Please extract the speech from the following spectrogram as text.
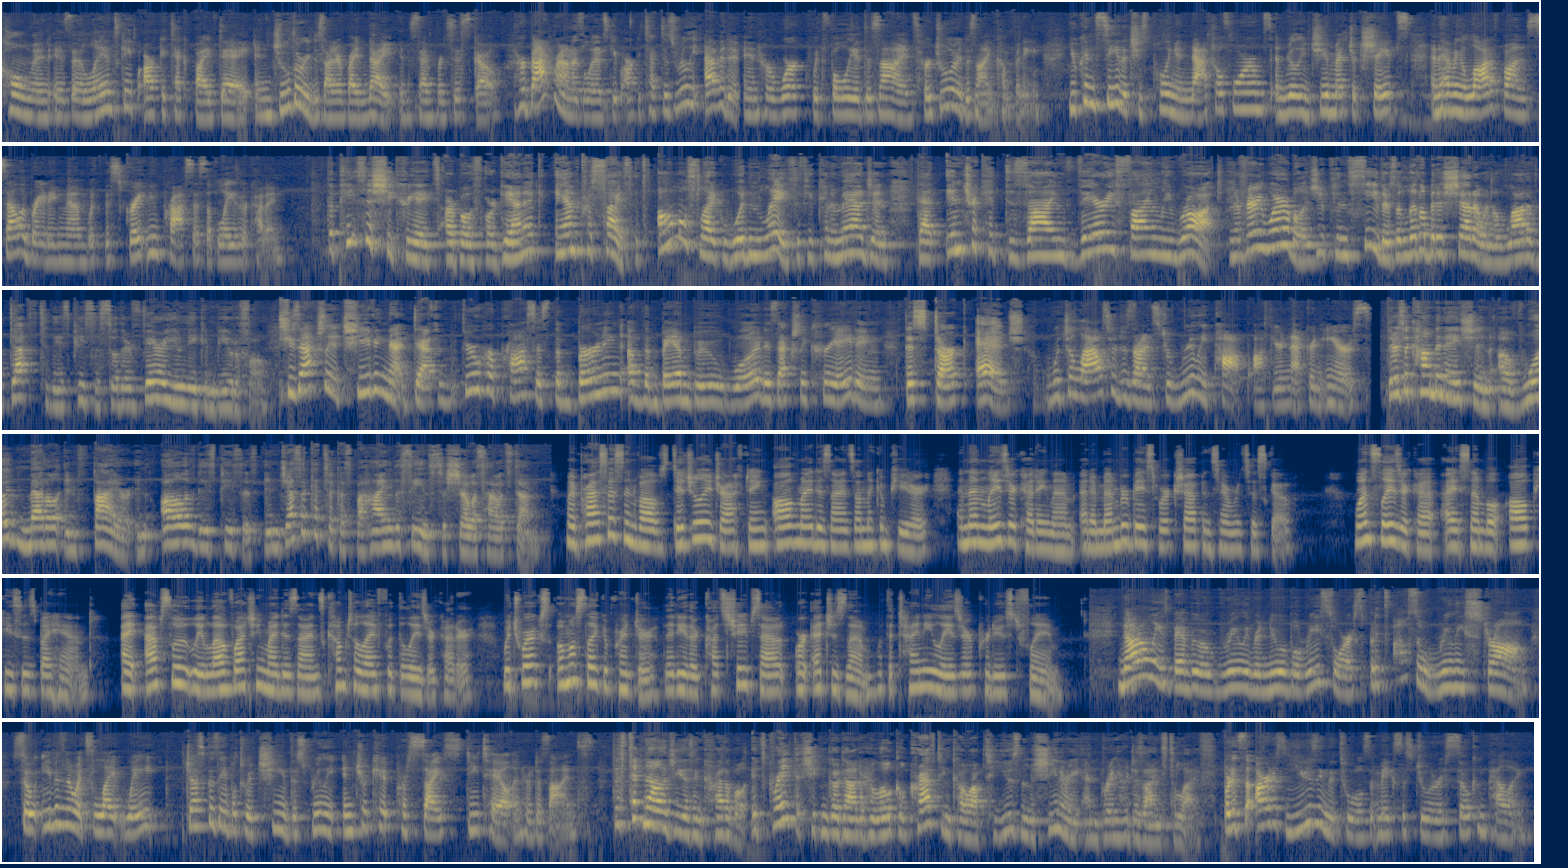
Coleman is a landscape architect by day and jewelry designer by night in San Francisco. Her background as a landscape architect is really evident in her work with Folia Designs, her jewelry design company. You can see that she's pulling in natural forms and really geometric shapes and having a lot of fun celebrating them with this great new process of laser cutting. The pieces she creates are both organic and precise. It's almost like wooden lace, if you can imagine that intricate design, very finely wrought. And they're very wearable. As you can see, there's a little bit of shadow and a lot of depth to these pieces, so they're very unique and beautiful. She's actually achieving that depth through her process. The burning of the bamboo wood is actually creating this dark edge, which allows her designs to really pop off your neck and ears. There's a combination of wood, metal, and fire in all of these pieces, and Jessica took us behind the scenes to show us how it's done. My process involves digitally drafting all of my designs on the computer and then laser cutting them at a member based workshop in San Francisco. Once laser cut, I assemble all pieces by hand. I absolutely love watching my designs come to life with the laser cutter, which works almost like a printer that either cuts shapes out or etches them with a tiny laser produced flame. Not only is bamboo a really renewable resource, but it's also really strong. So even though it's lightweight, Jessica's able to achieve this really intricate, precise detail in her designs. This technology is incredible. It's great that she can go down to her local crafting co-op to use the machinery and bring her designs to life. But it's the artist using the tools that makes this jewelry so compelling.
